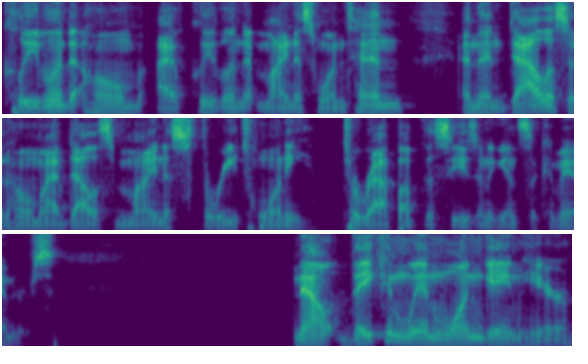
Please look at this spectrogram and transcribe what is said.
Cleveland at home, I have Cleveland at minus 110. And then Dallas at home, I have Dallas minus 320 to wrap up the season against the Commanders. Now, they can win one game here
